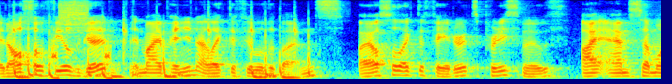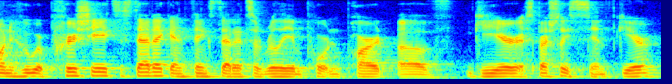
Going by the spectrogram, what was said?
It also feels good, in my opinion. I like the feel of the buttons. I also like the fader, it's pretty smooth. I am someone who appreciates aesthetic and thinks that it's a really important part of gear, especially synth gear.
